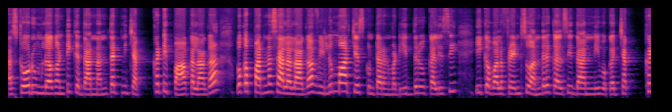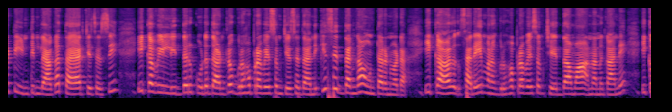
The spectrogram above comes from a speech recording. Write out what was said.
ఆ స్టోర్ రూమ్లో కంటే ఇక దాన్ని అంతటిని చక్కటి పాకలాగా ఒక పర్ణశాలలాగా వీళ్ళు మార్చేసుకుంటారనమాట ఇద్దరు కలిసి ఇక వాళ్ళ ఫ్రెండ్స్ అందరూ కలిసి దాన్ని ఒక చక్క చక్కటి ఇంటిలాగా తయారు చేసేసి ఇక వీళ్ళిద్దరు కూడా దాంట్లో గృహప్రవేశం చేసేదానికి సిద్ధంగా ఉంటారనమాట ఇక సరే మనం గృహప్రవేశం చేద్దామా అని అనగానే ఇక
